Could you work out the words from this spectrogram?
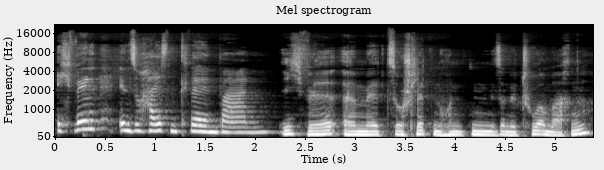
ich will in so heißen Quellen baden. ich will äh, mit so Schlittenhunden so eine Tour machen.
